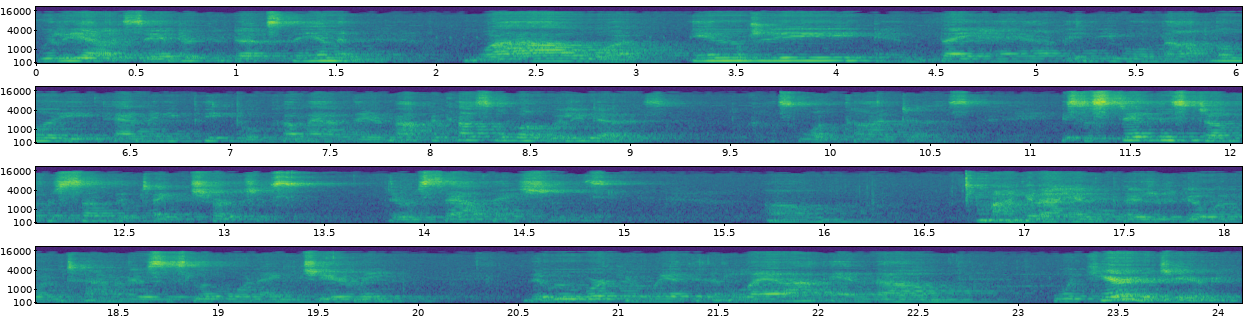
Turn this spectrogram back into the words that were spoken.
Willie Alexander conducts them, and wow, what energy and they have, and you will not believe how many people come out of there, not because of what Willie does, because of what God does. It's a stepping stone for some that take churches. There are salvations. Um, Mike and I had the pleasure to go in one time, and there was this little boy named Jeremy that we were working with in Atlanta, and um, we carried a Jeremy.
